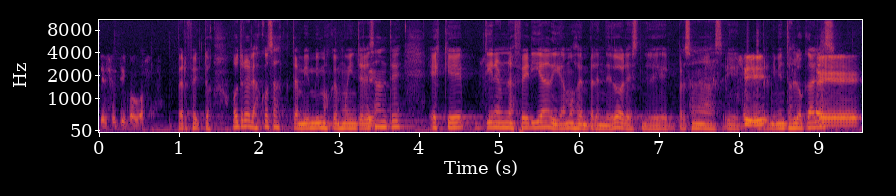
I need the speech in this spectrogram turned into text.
ese tipo de cosas. Perfecto. Otra de las cosas que también vimos que es muy interesante es que tienen una feria, digamos, de emprendedores, de personas, eh, emprendimientos locales. Eh,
